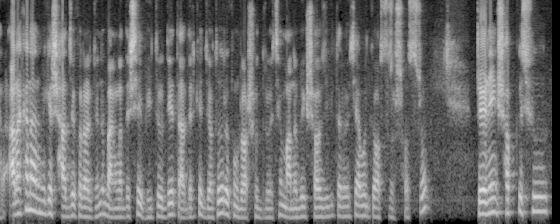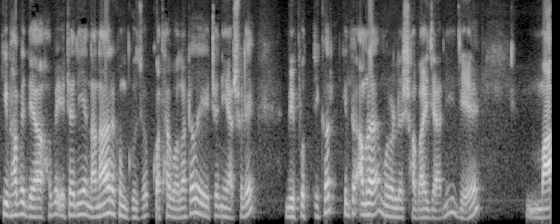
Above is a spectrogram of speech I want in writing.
আর আরাকান আর্মিকে সাহায্য করার জন্য বাংলাদেশের ভিতর দিয়ে তাদেরকে যত রকম রসদ রয়েছে, মানবিক সহযোগিতা রয়েছে, এমনকি অস্ত্র শস্ত্র ট্রেনিং সব কিছু কীভাবে দেওয়া হবে এটা নিয়ে নানা রকম গুজব, কথা বলাটাও এটা নিয়ে আসলে বিপত্তিকর। কিন্তু আমরা মোরলে সবাই জানি যে মা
